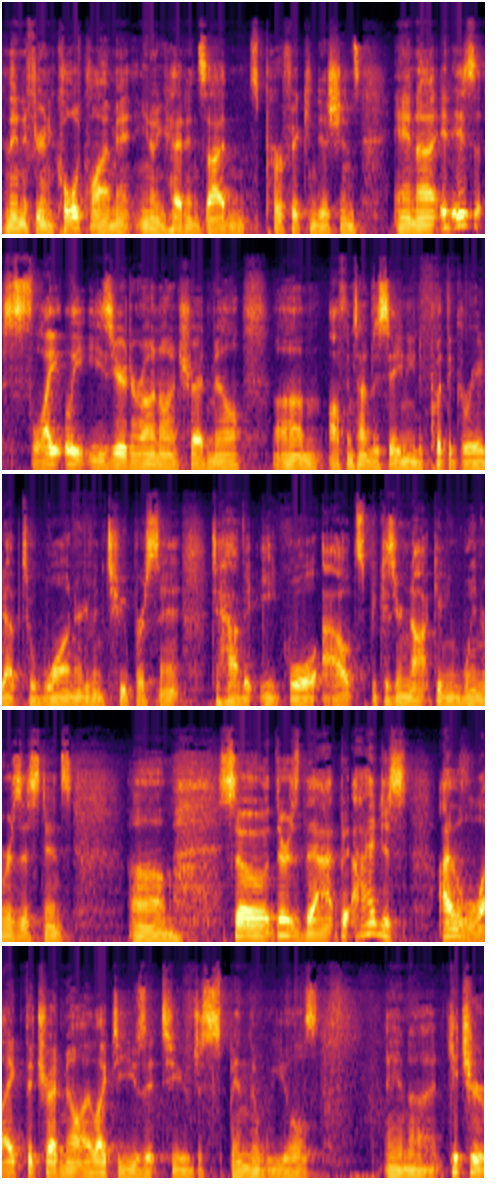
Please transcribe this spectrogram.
And then if you're in a cold climate you know you head inside and it's perfect conditions. And uh, it is slightly easier to run on a treadmill. Um, oftentimes they say you need to put the grade up to 1 or even 2% to have it equal out because you're not getting wind resistance. Um, so there's that but i just I like the treadmill. I like to use it to just spin the wheels and uh, get your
